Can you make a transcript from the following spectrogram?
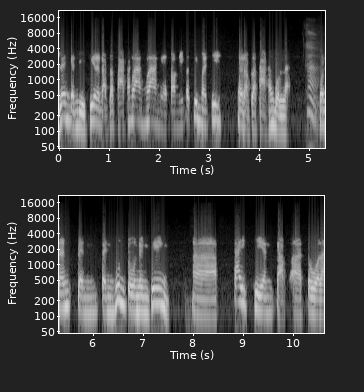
เล่นกันอยู่ที่ระดับราคาข้างล่างข้างล่างเนี่ย ตอนนี้ก็ขึ้นมาที่ระดับราคาข้างบนแหละเพราะนั้นเป็นเป็นหุ้นตัวหนึ่งที่ใกล้เคียงกับตัวอะไร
